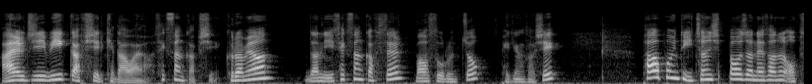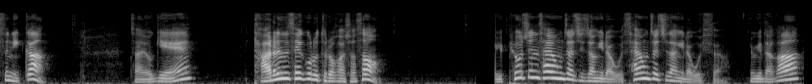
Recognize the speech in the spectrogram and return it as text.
RGB 값이 이렇게 나와요. 색상 값이. 그러면 나는 이 색상 값을 마우스 오른쪽 배경 서식 파워포인트 2010 버전에서는 없으니까 자 여기에 다른 색으로 들어가셔서 여기 표준 사용자 지정이라고 사용자 지정이라고 있어요. 여기다가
